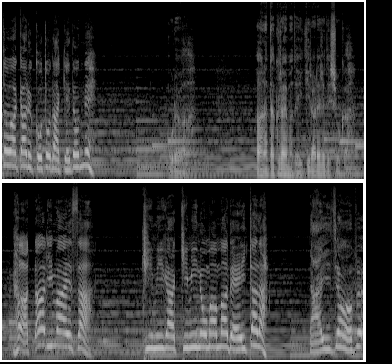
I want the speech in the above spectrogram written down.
とわかることだけどね。俺はあなたくらいまで生きられるでしょうか。当たり前さ。君が君のままでいたら大丈夫。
